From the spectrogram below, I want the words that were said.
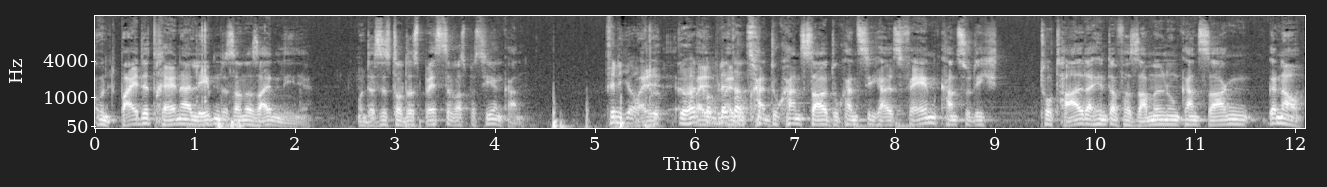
Und beide Trainer leben das an der Seitenlinie. Und das ist doch das Beste, was passieren kann. Finde ich auch. Weil, Gehört weil, komplett weil dazu. Du, kann, du, kannst da, du kannst dich als Fan, kannst du dich total dahinter versammeln und kannst sagen, genau,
